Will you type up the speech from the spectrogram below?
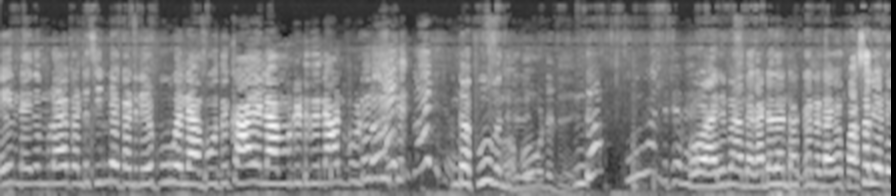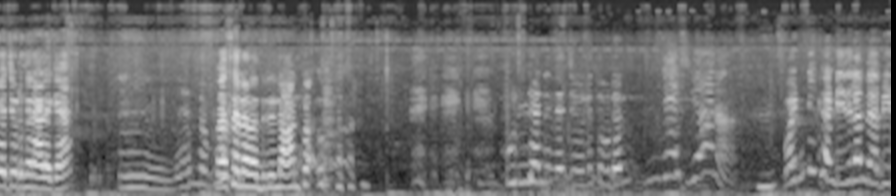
வாங்கலாம் ஏன்னா இந்த முலாக்கண்டு சின்ன கண்டுலயே பூவெல்லாம் பூத்து காயெல்லாம் முட்டுடுது நான் புடுங்கிட்டு. இந்த பூ வந்துடுது. இந்த பூ வந்துட்டு ஓ அருமை. அந்த கண்டை தான் டக்குன்னு டக்கு பசலை எடுத்து வச்சு விடுங்க நாளைக்கு. பசலை வந்துட்டு நான் புல்ல நினைச்சு இழுத்துவுடன் வண்டி கண்டு இதுல இந்த அப்படி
